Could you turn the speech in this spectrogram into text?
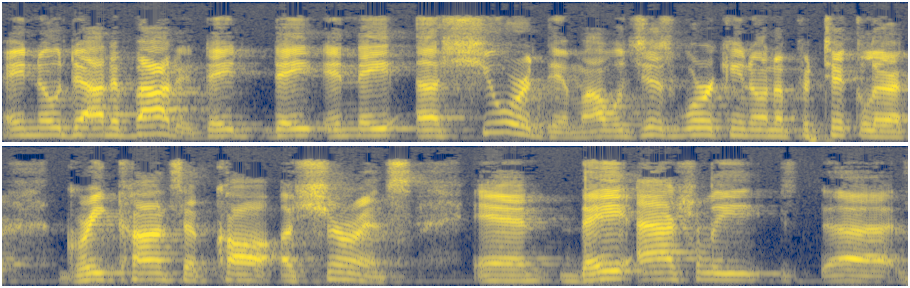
Ain't no doubt about it. They they and they assured them. I was just working on a particular Greek concept called assurance, and they actually uh,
